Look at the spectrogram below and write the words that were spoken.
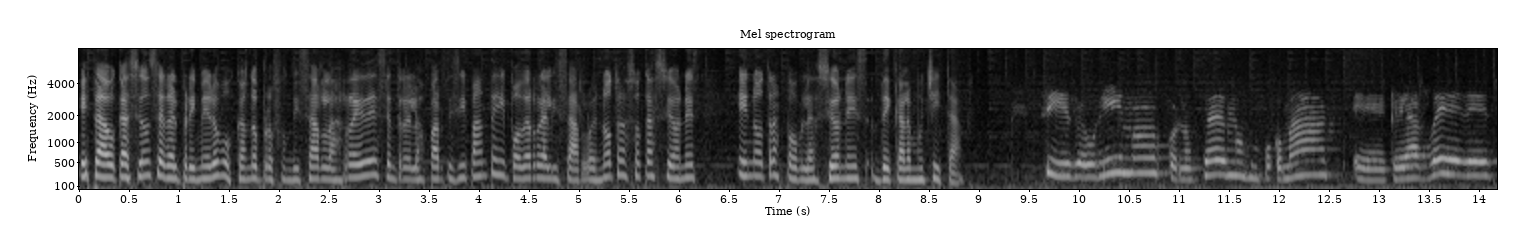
Esta ocasión será el primero buscando profundizar las redes entre los participantes y poder realizarlo en otras ocasiones en otras poblaciones de Calamuchita. Sí, reunimos, conocemos un poco más, eh, crear redes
